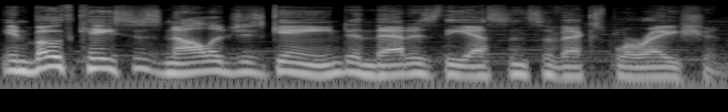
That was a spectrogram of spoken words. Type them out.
In both cases, knowledge is gained, and that is the essence of exploration.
